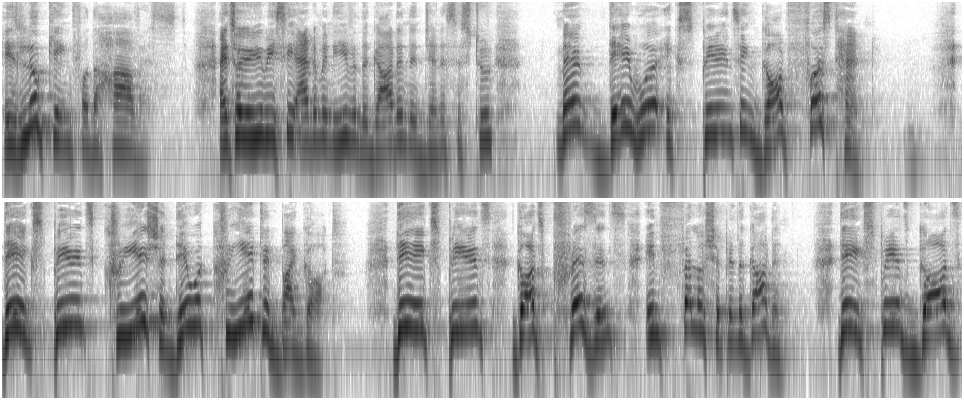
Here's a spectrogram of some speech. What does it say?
He's looking for the harvest. And so you we see Adam and Eve in the garden in Genesis 2. Man, they were experiencing God firsthand. They experienced creation. They were created by God. They experienced God's presence in fellowship in the garden. They experienced God's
